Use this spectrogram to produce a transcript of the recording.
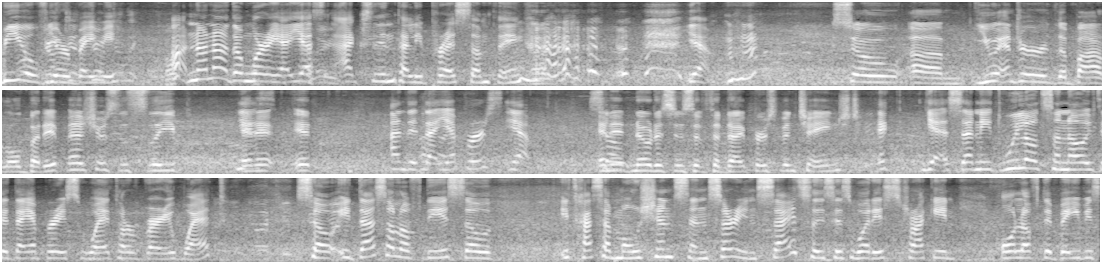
view of your baby. Oh, no, no, don't worry. I just accidentally pressed something. yeah. mhm. So um, you enter the bottle, but it measures the sleep, and Yes. it, it And the diapers, yeah. and it notices if the diaper's been changed. Ec- Yes, and it will also know if the diaper is wet or very wet. So it does all of this. So it has a motion sensor inside. So this is what is tracking all of the baby's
